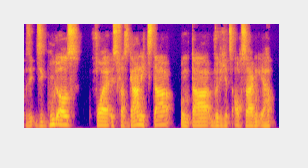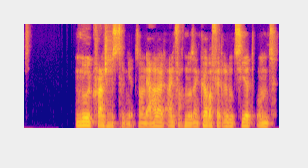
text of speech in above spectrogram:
sieht, sieht gut aus. Vorher ist fast gar nichts da. Und da würde ich jetzt auch sagen, ihr habt null Crunches trainiert, sondern er hat halt einfach nur sein Körperfett reduziert und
